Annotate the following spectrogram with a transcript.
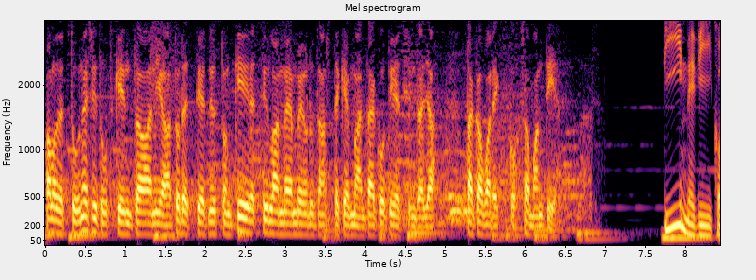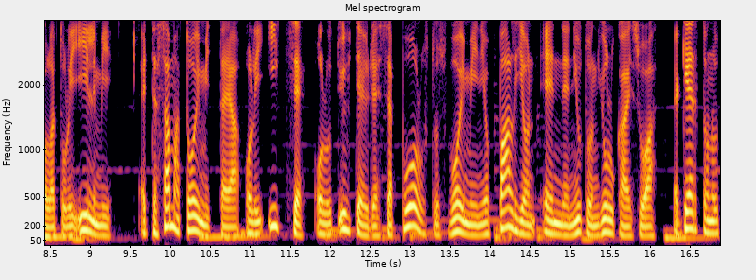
aloitettuun esitutkintaan ja todettiin, että nyt on kiire tilanne ja me joudutaan tekemään tämä kotietsintä ja takavarikko saman tien. Viime viikolla tuli ilmi, että sama toimittaja oli itse ollut yhteydessä puolustusvoimiin jo paljon ennen jutun julkaisua ja kertonut,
